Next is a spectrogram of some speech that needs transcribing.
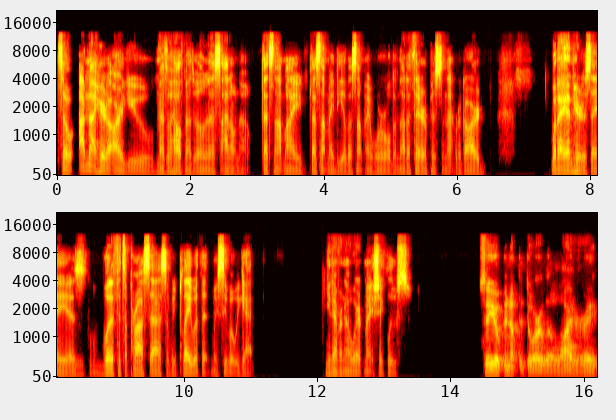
So I'm not here to argue mental health, mental illness. I don't know. That's not my that's not my deal. That's not my world. I'm not a therapist in that regard. What I am here to say is, what if it's a process and we play with it and we see what we get? You never know where it might shake loose. So you open up the door a little wider, right?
